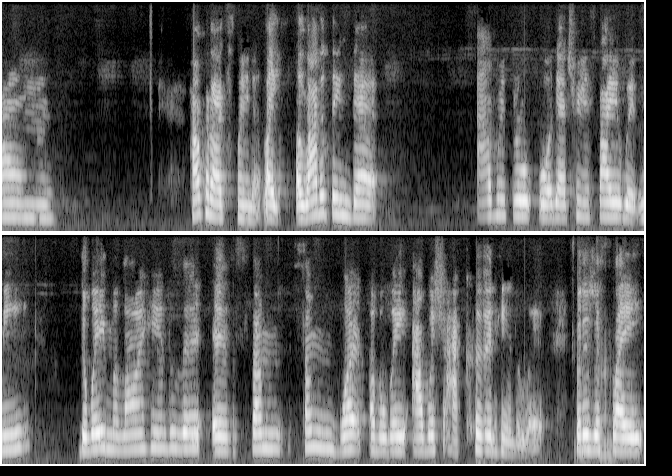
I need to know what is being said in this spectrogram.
um how could I explain it? Like a lot of things that I went through or that transpired with me, the way Milan handles it is some somewhat of a way I wish I could handle it. But it's just like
